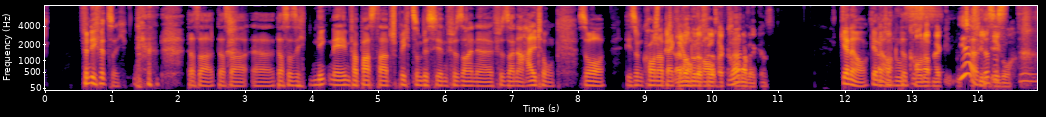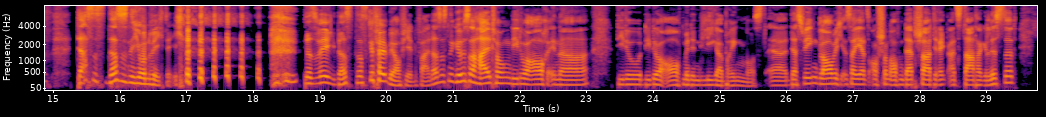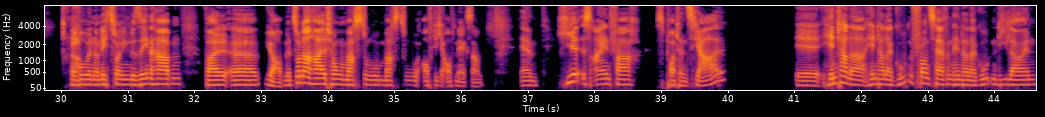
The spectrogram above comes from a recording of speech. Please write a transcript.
Finde ich witzig, dass er, dass er, äh, dass er sich Nickname verpasst hat, spricht so ein bisschen für seine, für seine Haltung. So, die so ein Cornerback ja nur auch dafür, dass er braucht, ne? Cornerback ist. Genau, Ist genau. Einfach nur ein Das ist- Cornerback mit ja, zu viel das Ego. Ist, das, ist, das ist nicht unwichtig. Deswegen, das, das gefällt mir auf jeden Fall. Das ist eine gewisse Haltung, die du auch in einer, die du, die du auch mit in die Liga bringen musst. Äh, deswegen glaube ich, ist er jetzt auch schon auf dem Depth Chart direkt als Starter gelistet, Ja. obwohl wir noch nichts von ihm gesehen haben, weil äh, ja, mit so einer Haltung machst du, machst du auf dich aufmerksam. Ähm, hier ist einfach das Potenzial äh, hinter, einer, hinter einer guten Front Seven, hinter einer guten D-Line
